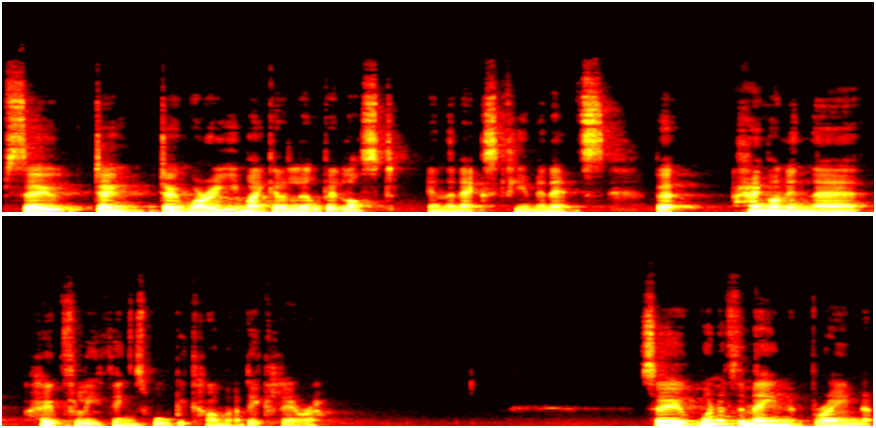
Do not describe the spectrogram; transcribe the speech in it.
So don't don't worry, you might get a little bit lost in the next few minutes, but hang on in there. Hopefully things will become a bit clearer. So one of the main brain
